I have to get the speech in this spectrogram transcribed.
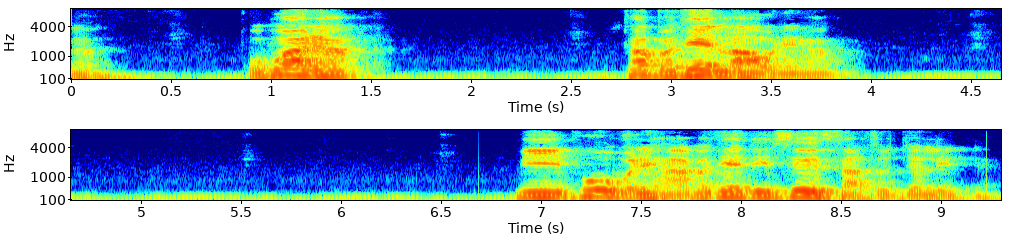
นะครับผมว่านะ ถ้าประเทศเราเนี่ยนะครับ มีผู้บริหารประเทศที่ซื่อสัตย์สุจริตเนี่ย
